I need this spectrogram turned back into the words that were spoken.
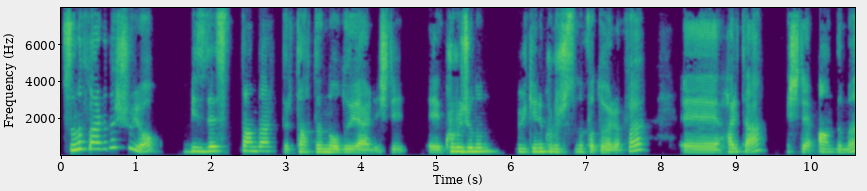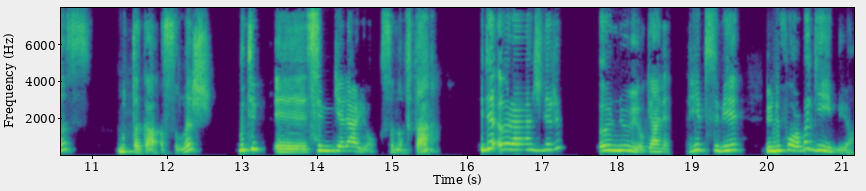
Sınıflarda da şu yok. Bizde standarttır tahtanın olduğu yerde işte e, kurucunun, ülkenin kurucusunun fotoğrafı, e, harita, işte andımız mutlaka asılır. Bu tip e, simgeler yok sınıfta. Bir de öğrencilerin önlüğü yok. Yani hepsi bir üniforma giymiyor.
